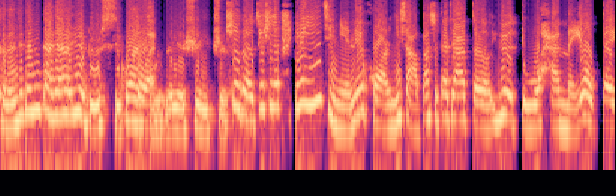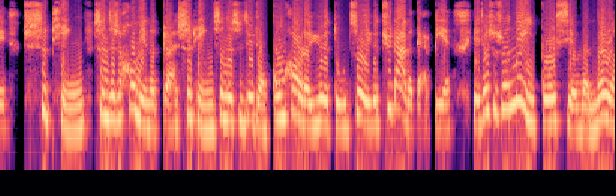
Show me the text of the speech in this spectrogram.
可能就跟大家的阅读习惯什么的也是一致。是的，就是因为一几年那会儿，你想当时大家的阅读还没有被视频，甚至是后面的短视频，甚至是这种公号的阅读做一个巨大的改变。也就是说，那一波写文的人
